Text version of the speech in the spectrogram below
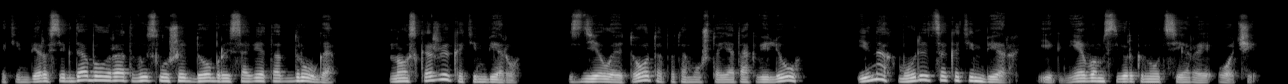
Катимбер всегда был рад выслушать добрый совет от друга. Но скажи Катимберу, сделай то-то, потому что я так велю, и нахмурится Катимбер, и гневом сверкнут серые очи.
